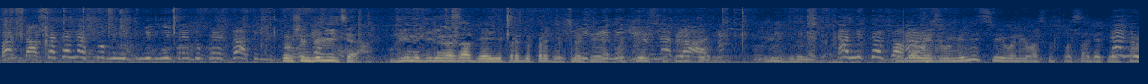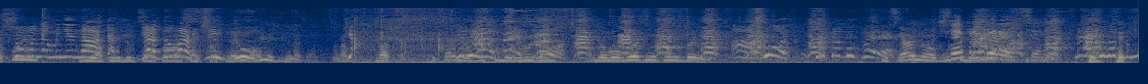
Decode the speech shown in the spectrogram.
бардак. Так, а на що мені ні, ні предупреждати нічого? В общем, дивіться, дві неділі назад я її предупредив. що Дві це неділі очистку назад. територію. Дві неділі назад. Та не казав. Я визву міліцію, вони вас тут посадять. Та ну що воно мені надо? Я до вас не йду. Дві неділі назад. Вона спеціально обучені люди його возьмуть і беруть. А, ось, що там убере? Спеціально Все прибереться. Треба було мені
